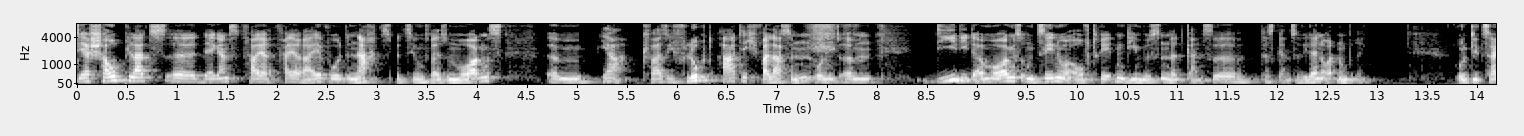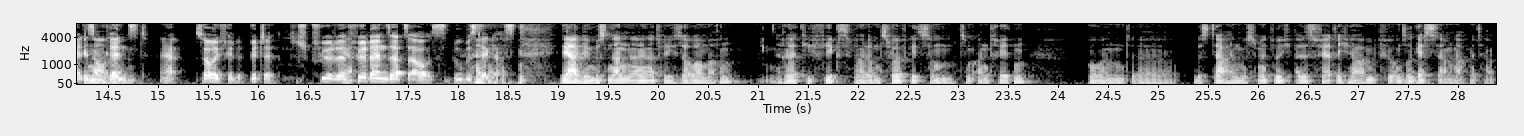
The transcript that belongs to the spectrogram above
Der Schauplatz äh, der ganzen Feier Feierei wurde nachts bzw. morgens ähm, ja, quasi fluchtartig verlassen. Und ähm, die, die da morgens um 10 Uhr auftreten, die müssen das Ganze, das Ganze wieder in Ordnung bringen. Und die Zeit genau, ist begrenzt. Ja, sorry, Philipp, bitte. Führ, ja. führ deinen Satz aus. Du bist der Gast. ja, wir müssen dann äh, natürlich sauber machen. Relativ fix, weil um 12 geht es zum, zum Antreten. Und äh, bis dahin müssen wir natürlich alles fertig haben für unsere Gäste am Nachmittag.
